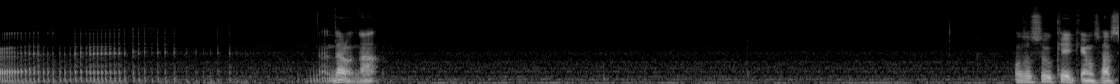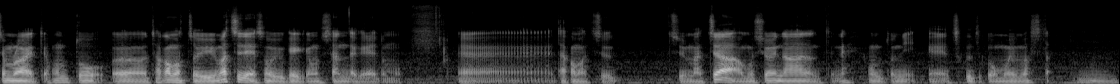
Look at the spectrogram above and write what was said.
えー、なんだろうな。本当そういう経験をさせてもらえて本当高松という町でそういう経験をしたんだけれども、えー、高松という町は面白いなーなんてね本当に、えー、つくづく思いました。うん。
